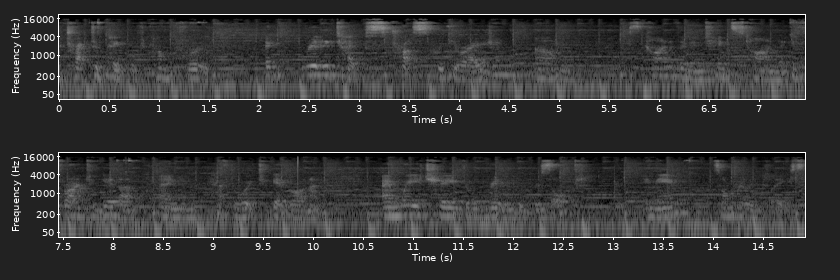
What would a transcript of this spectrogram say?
attracted people to come through. It really takes trust with your agent. Um, kind of an intense time that you're thrown together and you have to work together on it. And we achieved a really good result in the end, so I'm really pleased.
